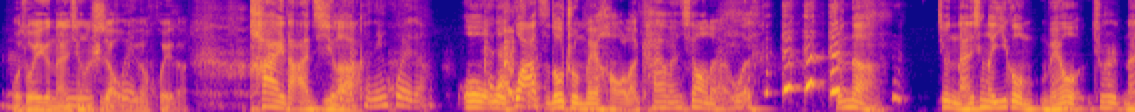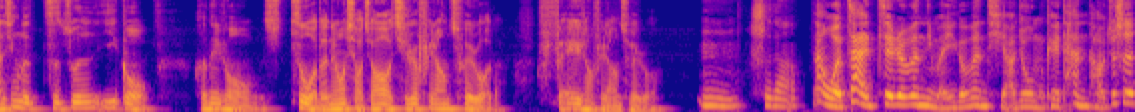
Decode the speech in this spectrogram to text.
嗯我作为一个男性的嗯视角，我觉得会的，太打击了，肯定会的。我我瓜子都准备好了，开玩笑呢，我 真的就男性的 ego 没有，就是男性的自尊 ego 和那种自我的那种小骄傲，其实非常脆弱的，非常非常脆弱。嗯，是的，那我再接着问你们一个问题啊，就我们可以探讨，就是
